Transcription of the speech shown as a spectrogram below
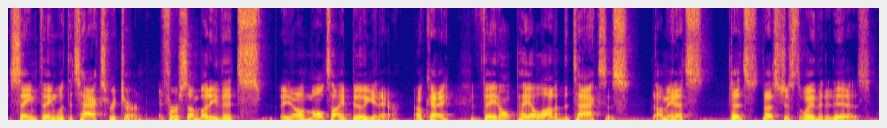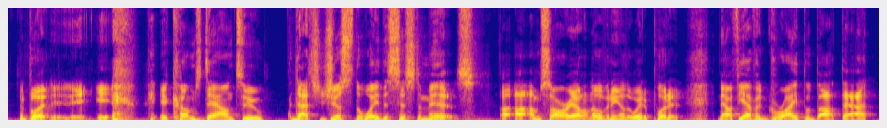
Same thing with the tax return for somebody that's, you know, a multi-billionaire, okay? They don't pay a lot of the taxes. I mean, that's that's that's just the way that it is. But it, it, it comes down to that's just the way the system is. I, I'm sorry, I don't know of any other way to put it. Now, if you have a gripe about that,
